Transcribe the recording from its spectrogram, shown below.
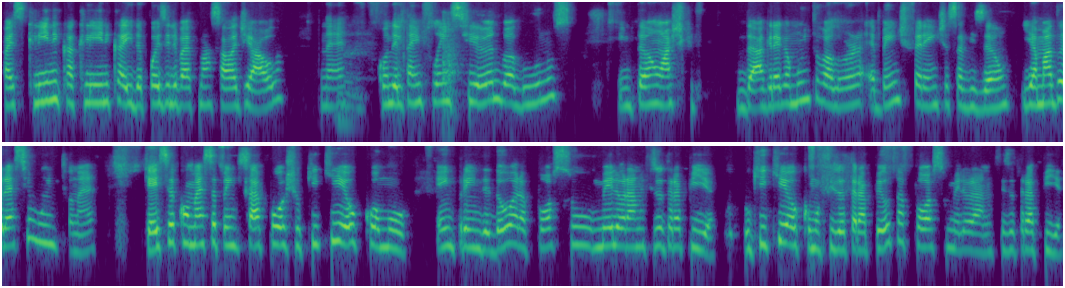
faz clínica, clínica e depois ele vai para uma sala de aula né? É. Quando ele está influenciando alunos. Então, acho que agrega muito valor, é bem diferente essa visão e amadurece muito, né? Que aí você começa a pensar, poxa, o que que eu como empreendedora posso melhorar na fisioterapia? O que que eu como fisioterapeuta posso melhorar na fisioterapia?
